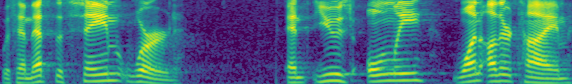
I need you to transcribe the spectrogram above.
with him. That's the same word and used only one other time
